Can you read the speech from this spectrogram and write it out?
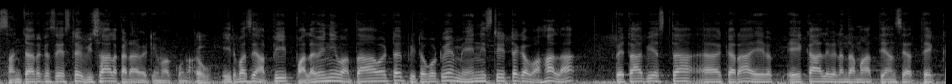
සංචාරක ශේෂ්ට විශාල කඩා වැටීමක් වුණ ඊට පසේ අපි පලවෙනි වතාවට පිටකොටුවේ මේන් ස්ටේට්ක වහලා පෙටාබියස්ට කරා. ඒ කාල වෙළ දමාත්‍යන්සයත් එක්ක.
